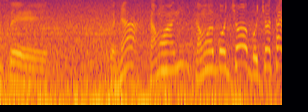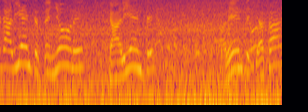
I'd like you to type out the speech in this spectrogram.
Entonces, pues nada, estamos aquí, estamos en. El bocho está caliente, señores. Caliente. Caliente, ya saben.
